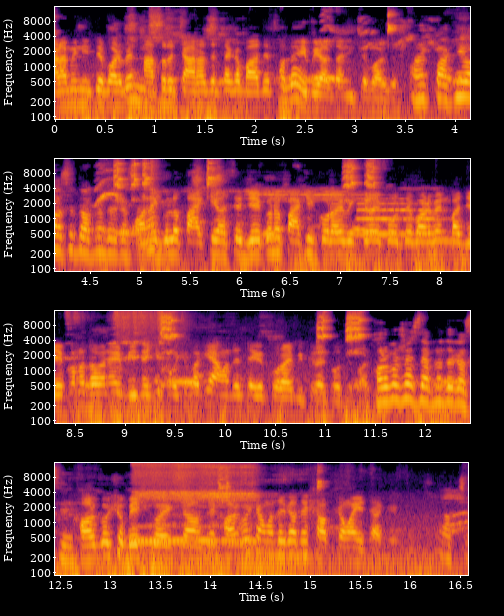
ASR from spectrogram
আরামে নিতে পারবেন। মাত্র চার হাজার টাকা বাজেট হলে এই বিড়ালটা নিতে পারবেন। অনেক পাখিও আছে তো আপনাদের কাছে? অনেকগুলো পাখি আছে। যে কোনো পাখি ক্রয় বিক্রয় করতে পারবেন বা যে কোনো ধরনের বিদেশি পশু পাখি আমাদের থেকে ক্রয় বিক্রয় করতে পারবেন। খরগোশ আছে আপনাদের কাছে? খরগোশও বেশ কয়েকটা আছে। খরগোশ আমাদের কাছে সব সময়ই থাকে। আচ্ছা।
